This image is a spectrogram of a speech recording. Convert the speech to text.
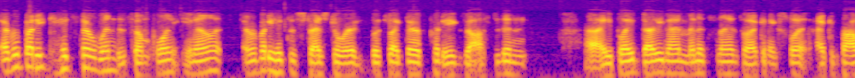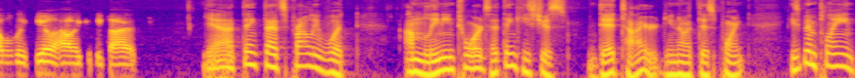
everybody hits their wind at some point. You know, everybody hits a stretch to where it looks like they're pretty exhausted, and uh, he played 39 minutes tonight, so I can explain. I can probably feel how he could be tired. Yeah, I think that's probably what I'm leaning towards. I think he's just dead tired, you know, at this point. He's been playing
